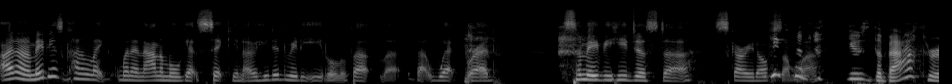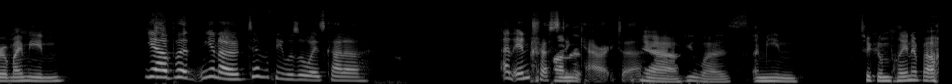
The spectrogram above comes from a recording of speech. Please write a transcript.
I don't know. Maybe it's kind of like when an animal gets sick. You know, he did really eat all of that that, that wet bread, so maybe he just uh, scurried off He somewhere. used the bathroom. I mean, Yeah, but you know, Timothy was always kind of an interesting character. yeah, he was. I mean, to complain about,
